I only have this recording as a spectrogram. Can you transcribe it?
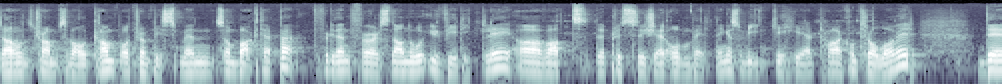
Donald Trumps valgkamp og trumpismen som bakteppe. Fordi den følelsen av noe uvirkelig, av at det plutselig skjer omveltninger som vi ikke helt har kontroll over, det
